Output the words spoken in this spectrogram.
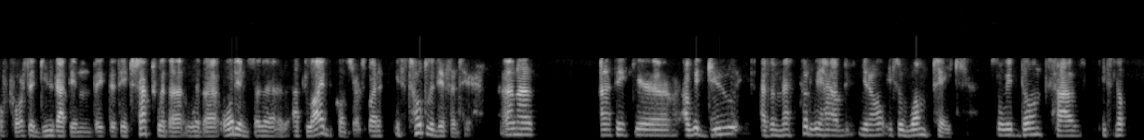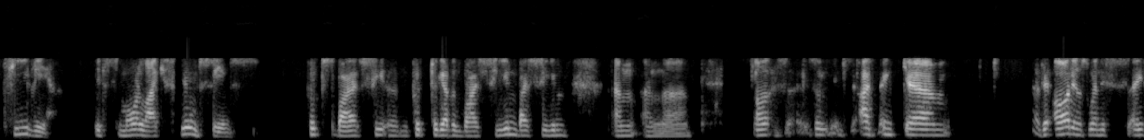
of course, they do that in they, they chat with a with the audience at, a, at live concerts, but it's totally different here. And uh, I think uh, we do as a method we have, you know, it's a one take, so we don't have it's not TV. It's more like film scenes put by put together by scene by scene, and and uh, so, so I think um, the audience when they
